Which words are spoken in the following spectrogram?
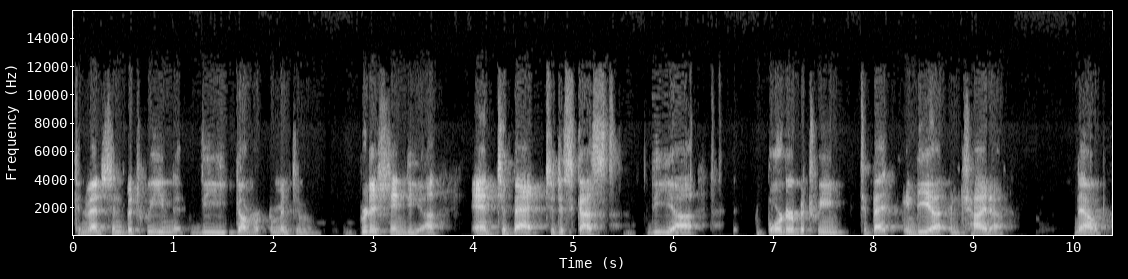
convention between the government of British India and Tibet to discuss the uh, border between Tibet, India, and China. Now,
